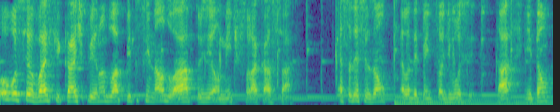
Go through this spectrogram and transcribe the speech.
ou você vai ficar esperando o apito final do árbitro e realmente fracassar. Essa decisão, ela depende só de você, tá? Então,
